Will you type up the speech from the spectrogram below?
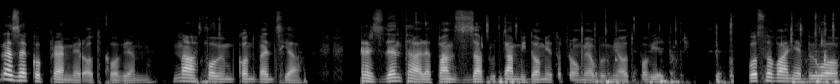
Teraz jako premier odpowiem. No, powiem konwencja prezydenta, ale pan z zarzutami do mnie, to czemu miałby mnie odpowiedzieć? Głosowanie było,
